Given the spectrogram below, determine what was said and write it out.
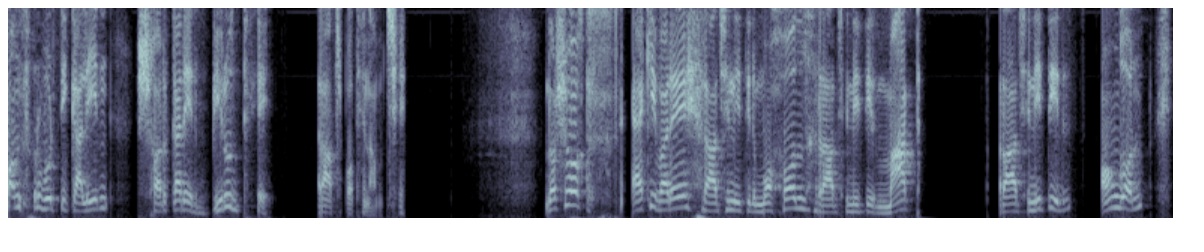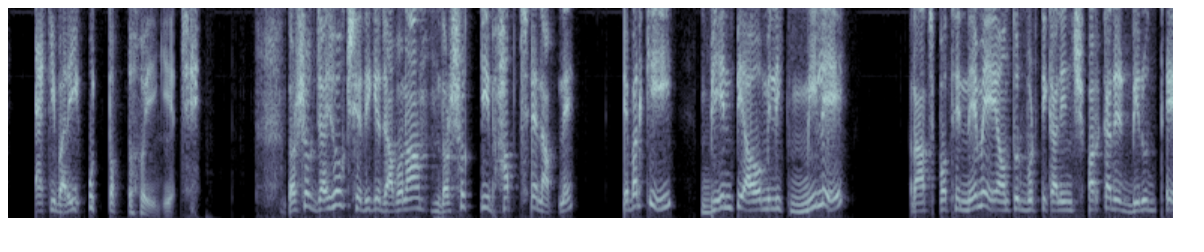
অন্তর্বর্তীকালীন সরকারের বিরুদ্ধে রাজপথে নামছে। দর্শক, একেবারে রাজনীতির মহল, রাজনীতির মাঠ, রাজনীতির অঙ্গন একেবারেই উত্তপ্ত হয়ে গিয়েছে। দর্শক, যাই হোক, সেদিকে যাব না। দর্শক, কি ভাবছেন আপনি? এবার কি বিএনপি আওয়ামী লীগ মিলে রাজপথে নেমে অন্তর্বর্তীকালীন সরকারের বিরুদ্ধে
